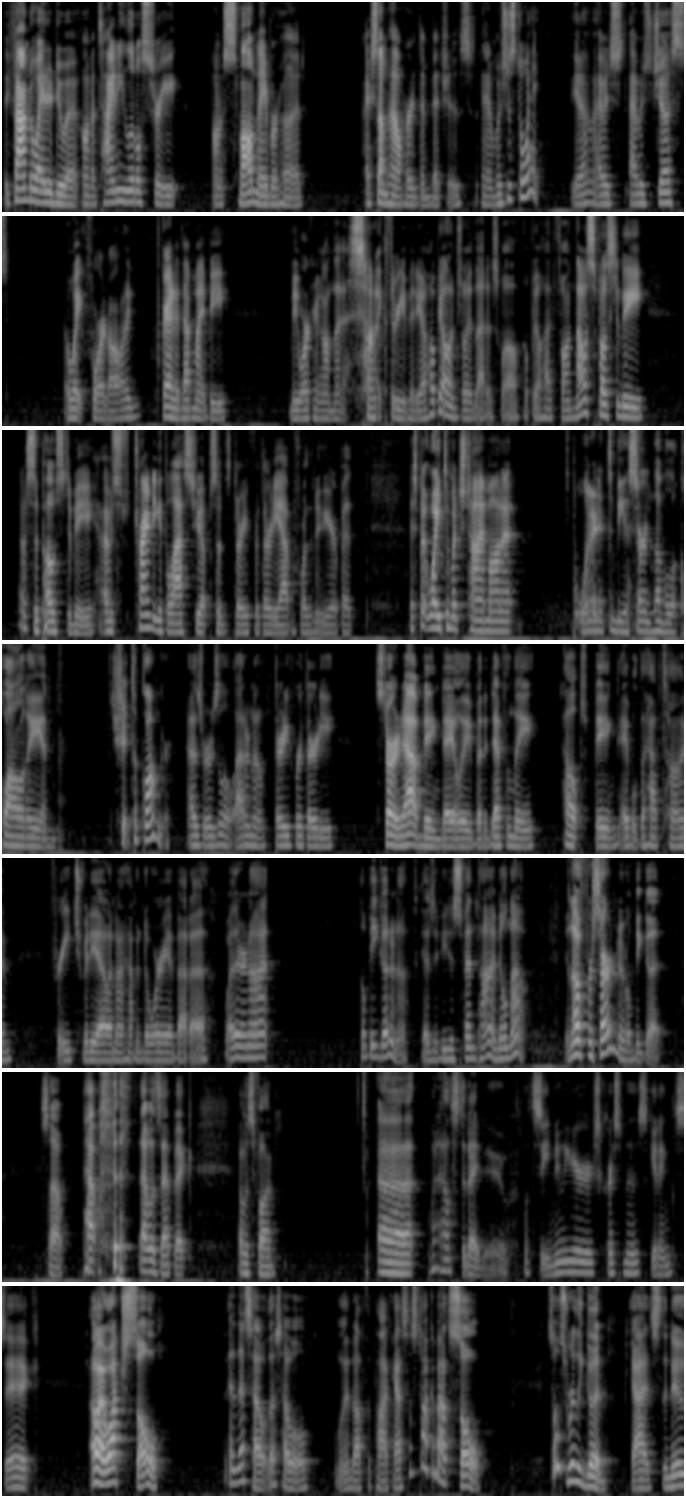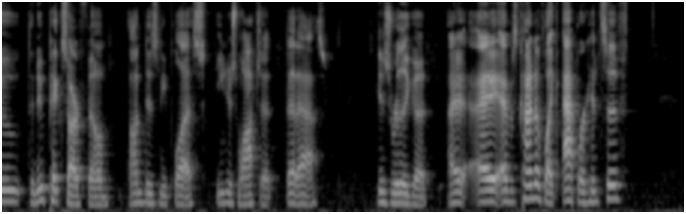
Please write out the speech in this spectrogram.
They found a way to do it on a tiny little street, on a small neighborhood. I somehow heard them bitches and was just awake. You know, I was I was just awake for it all. And granted, that might be me working on the Sonic 3 video. Hope y'all enjoyed that as well. Hope y'all had fun. That was supposed to be that was supposed to be. I was trying to get the last two episodes 30 for 30 out before the new year, but I spent way too much time on it. Wanted it to be a certain level of quality and shit took longer as a result. I don't know. 30 for 30 started out being daily, but it definitely helps being able to have time for each video and not having to worry about uh whether or not they'll be good enough. Because if you just spend time, you'll know. You'll know for certain it'll be good. So that that was epic. That was fun. Uh, what else did I do? Let's see. New Year's, Christmas, getting sick. Oh, I watched Soul. And that's how that's how we'll, we'll end off the podcast. Let's talk about Soul. Soul's really good, guys. The new the new Pixar film on Disney Plus. You can just watch it. Dead ass. Is really good. I, I I was kind of like apprehensive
